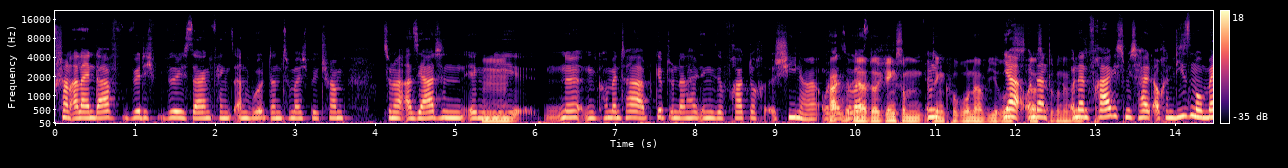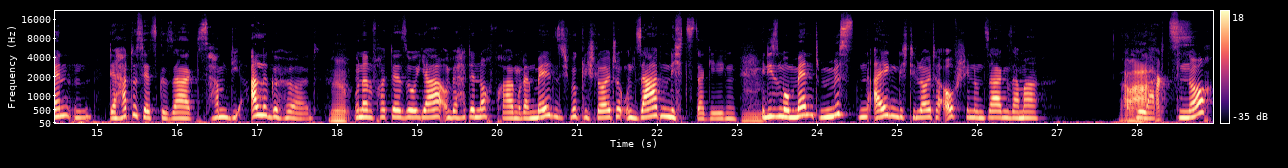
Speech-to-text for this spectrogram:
schon allein da würde ich, würde ich sagen, fängt es an, wo dann zum Beispiel Trump zu einer Asiatin irgendwie Mhm. ne, einen Kommentar abgibt und dann halt irgendwie so, frag doch China oder sowas. Ja, da ging es um Und- den Coronavirus. Ja, und dann, und dann frage ich mich halt auch in diesen Momenten, der hat es jetzt gesagt, das haben die alle gehört. ja. Und dann fragt er so, ja, und wer hat denn noch Fragen? Und dann melden sich wirklich Leute und sagen nichts dagegen. Mhm. In diesem Moment müssten eigentlich die Leute aufstehen und sagen, sag mal, klappt's noch?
